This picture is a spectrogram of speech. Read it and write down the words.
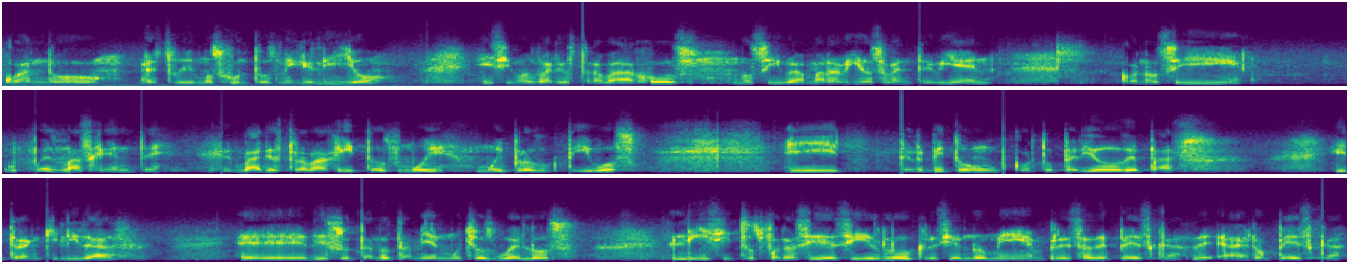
cuando estuvimos juntos Miguel y yo, hicimos varios trabajos, nos iba maravillosamente bien, conocí pues más gente, varios trabajitos muy muy productivos y te repito un corto periodo de paz y tranquilidad, eh, disfrutando también muchos vuelos lícitos, por así decirlo, creciendo mi empresa de pesca, de aeropesca,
